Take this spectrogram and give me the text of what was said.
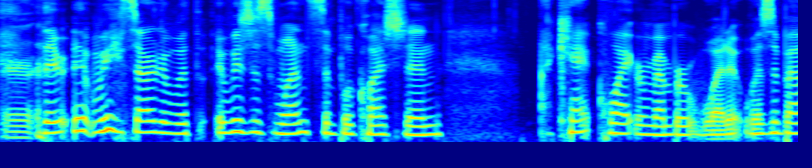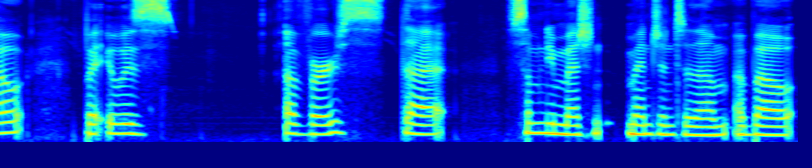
they, we started with it was just one simple question. I can't quite remember what it was about, but it was a verse that somebody mentioned mentioned to them about.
